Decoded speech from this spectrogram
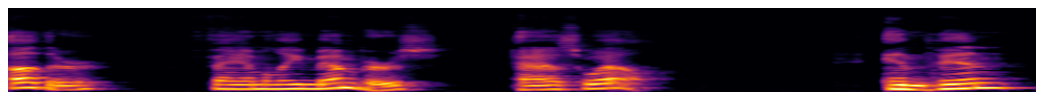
other family members as well. And then,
